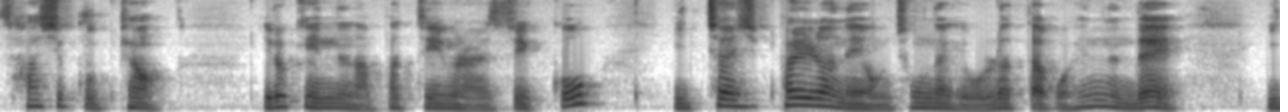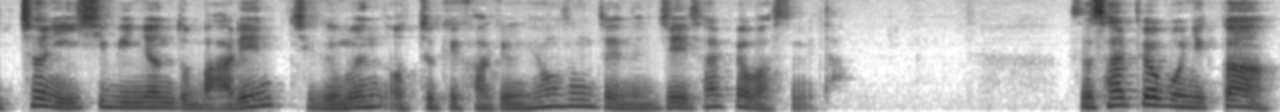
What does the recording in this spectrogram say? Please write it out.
49평 이렇게 있는 아파트임을 알 수 있고 2018년에 엄청나게 올랐다고 했는데 2022년도 말인 지금은 어떻게 가격이 형성되는지 살펴봤습니다. 그래서 살펴보니까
